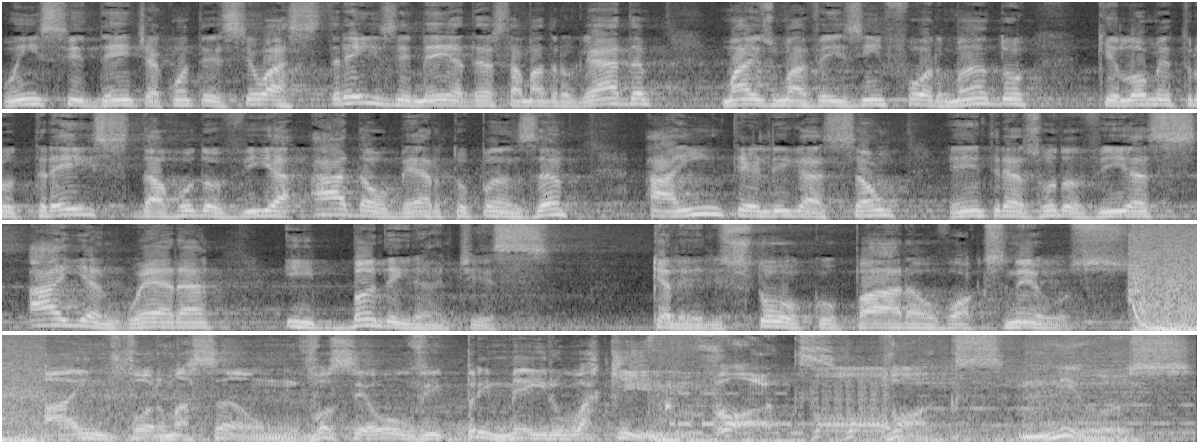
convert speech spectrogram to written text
O incidente aconteceu às três e meia desta madrugada, mais uma vez informando, quilômetro 3 da rodovia Adalberto Panzan, a interligação entre as rodovias Ayanguera e Bandeirantes. Keller Estocco para o Vox News. A informação você ouve primeiro aqui. Vox, Vox News.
